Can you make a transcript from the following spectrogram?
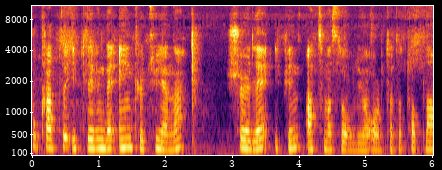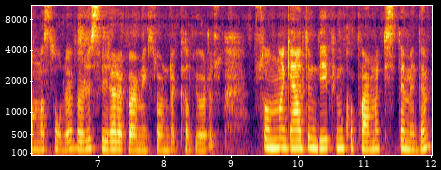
Bu katlı iplerin de en kötü yanı şöyle ipin atması oluyor. Ortada toplanması oluyor. Böyle sıyırarak örmek zorunda kalıyoruz. Sonuna geldim diye ipimi koparmak istemedim.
